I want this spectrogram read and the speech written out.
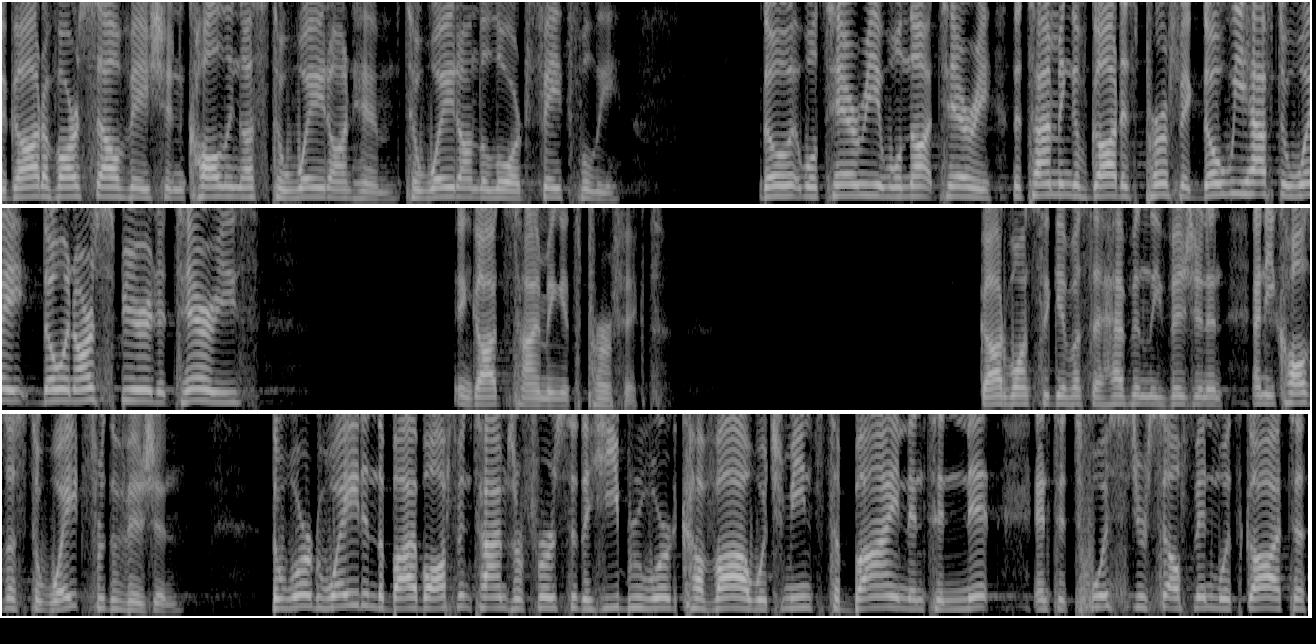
the God of our salvation calling us to wait on him, to wait on the Lord faithfully. Though it will tarry, it will not tarry. The timing of God is perfect. Though we have to wait, though in our spirit it tarries, in God's timing it's perfect. God wants to give us a heavenly vision, and, and He calls us to wait for the vision. The word wait in the Bible oftentimes refers to the Hebrew word kavah, which means to bind and to knit and to twist yourself in with God, to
